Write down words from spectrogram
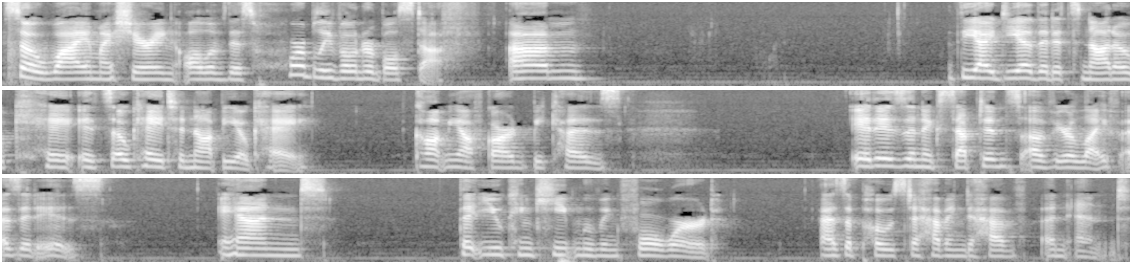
So, why am I sharing all of this horribly vulnerable stuff? Um, the idea that it's not okay, it's okay to not be okay, caught me off guard because it is an acceptance of your life as it is and that you can keep moving forward as opposed to having to have an end.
